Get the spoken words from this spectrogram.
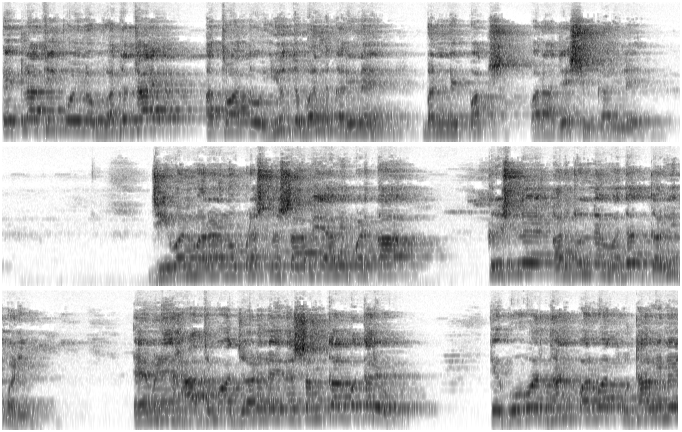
એટલાથી કોઈનો વધ થાય અથવા તો યુદ્ધ બંધ કરીને બંને પક્ષ પરાજય સ્વીકારી લે. જીવન મરણનો પ્રશ્ન સામે આવી પડતા કૃષ્ણે અર્જુનને મદદ કરવી પડી. એમણે હાથમાં જળ લઈને સંકલ્પ કર્યો કે ગોવર્ધન પર્વત ઉઠાવીને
